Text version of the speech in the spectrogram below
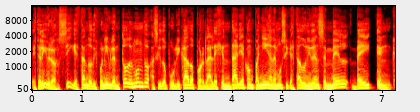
Este libro sigue estando disponible en todo el mundo, ha sido publicado por la legendaria compañía de música estadounidense Mel Bay Inc.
